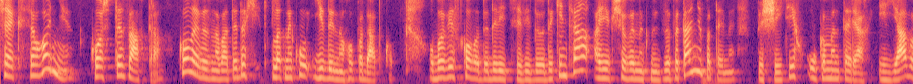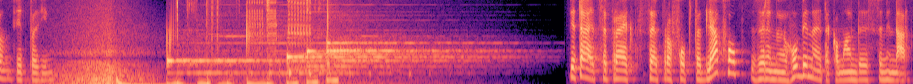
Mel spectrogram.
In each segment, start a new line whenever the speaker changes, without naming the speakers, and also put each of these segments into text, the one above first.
Чек сьогодні, кошти завтра. Коли визнавати дохід платнику єдиного податку? Обов'язково додивіться відео до кінця, а якщо виникнуть запитання по темі, пишіть їх у коментарях, і я вам відповім. Вітаю, це проект Все про ФОП та для ФОП з Іриною Губіною та командою Семінар.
